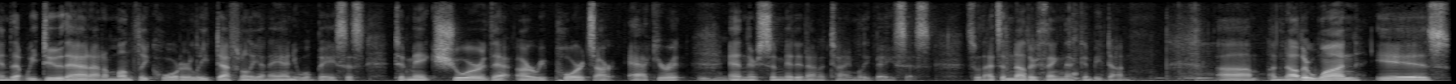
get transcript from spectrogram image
and that we do that on a monthly quarterly definitely an annual basis to make sure that our reports are accurate and they're submitted on a timely basis. So that's another thing that can be done. Um, another one is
